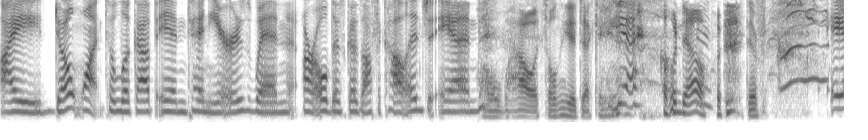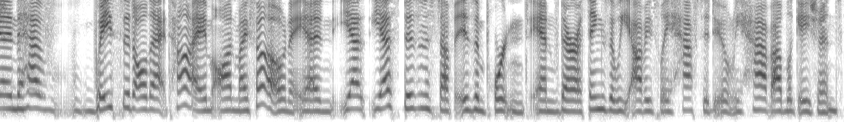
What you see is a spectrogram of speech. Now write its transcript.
I don't want to look up in 10 years when our oldest goes off to college and Oh wow, it's only a decade. Yeah. oh no. Never and have wasted all that time on my phone. And yes, yes, business stuff is important. And there are things that we obviously have to do and we have obligations,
